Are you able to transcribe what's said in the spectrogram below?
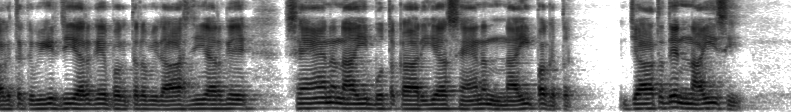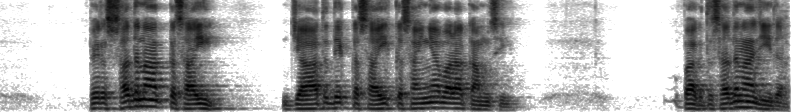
ਭਗਤ ਕਬੀਰ ਜੀ ਅਰਗੇ ਭਗਤ ਰਵਿਦਾਸ ਜੀ ਅਰਗੇ ਸੈਨ ਨਾਈ ਬੁਤਕਾਰੀਆ, ਸੈਨ ਨਾਈ ਭਗਤ। ਜਾਤ ਦੇ ਨਾਈ ਸੀ। ਫਿਰ ਸਦਨਾ ਕਸਾਈ, ਜਾਤ ਦੇ ਕਸਾਈ ਕਸਾਈਆਂ ਵਾਲਾ ਕੰਮ ਸੀ। ਭਗਤ ਸਦਨਾ ਜੀ ਦਾ।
